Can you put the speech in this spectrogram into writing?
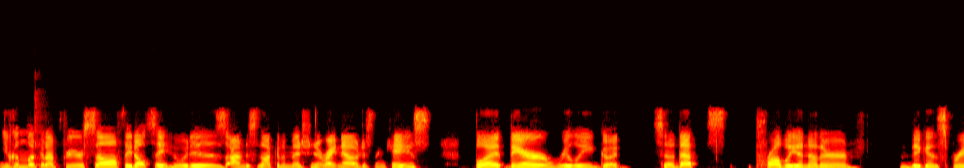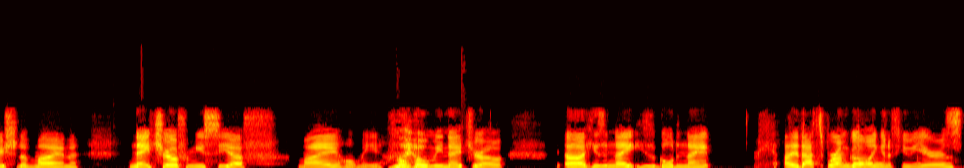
you can look it up for yourself. They don't say who it is. I'm just not going to mention it right now, just in case. But they're really good. So that's probably another big inspiration of mine. Knightro from UCF, my homie, my homie Knightro. Uh, he's a knight. He's a golden knight. Uh, that's where I'm going in a few years.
